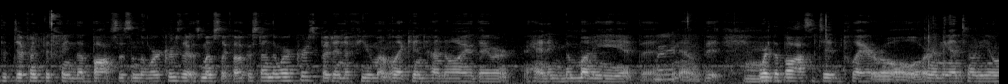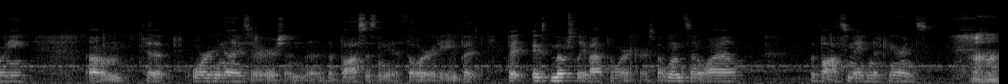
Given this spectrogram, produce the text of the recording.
the difference between the bosses and the workers. It was mostly focused on the workers, but in a few months, like in Hanoi, they were handing the money at the you know the, where the boss did play a role, or in the Antonioni, um, the organizers and the, the bosses and the authority. But but it was mostly about the workers. But once in a while, the boss made an appearance. Uh huh.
